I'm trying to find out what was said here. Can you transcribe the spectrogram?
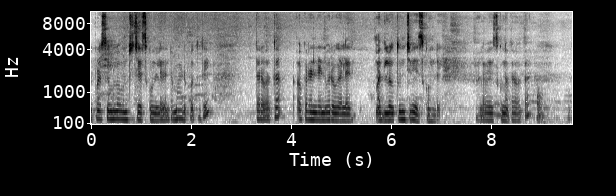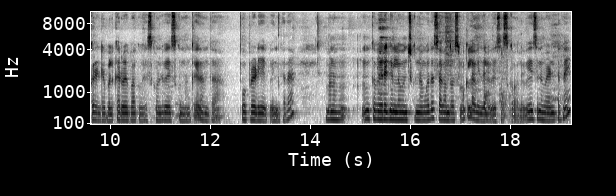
ఇప్పుడు సిమ్లో ఉంచి చేసుకోండి లేదంటే మాడిపోతుంది. తర్వాత ఒక రెండు ఎండుమిరపకాయలు మధ్యలో తుంచి వేసుకోండి. అలా వేసుకున్న తర్వాత ఒక రెండు రెబ్బలు కరివేపాకు వేసుకోండి. వేసుకున్నాక ఇదంతా పోపు రెడీ అయిపోయింది కదా. మనం ఇంకా వేరే గిన్నెలో ఉంచుకున్నాం కదా సగం దోస ముక్కలు అవి ఇందులో వేసేసుకోవాలి. వేసిన వెంటనే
